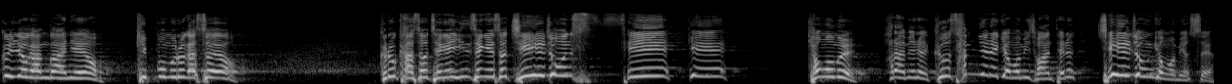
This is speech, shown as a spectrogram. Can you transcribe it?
끌려간 거 아니에요. 기쁨으로 갔어요. 그리고 가서 제가 인생에서 제일 좋은 세계 경험을 하라면은 그 3년의 경험이 저한테는 제일 좋은 경험이었어요.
